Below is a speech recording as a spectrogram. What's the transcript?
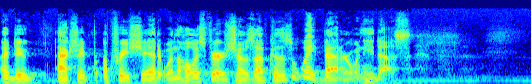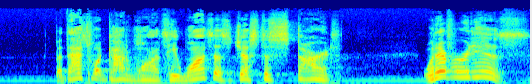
I do actually appreciate it when the Holy Spirit shows up because it's way better when He does. But that's what God wants. He wants us just to start, whatever it is.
